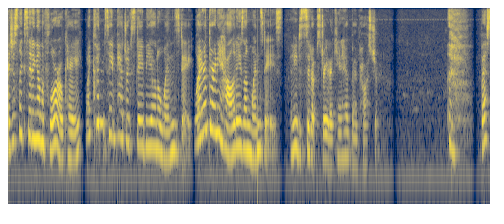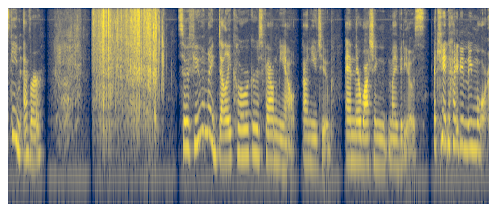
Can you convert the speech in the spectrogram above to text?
I just like sitting on the floor, okay? Why couldn't St. Patrick's Day be on a Wednesday? Why aren't there any holidays on Wednesdays? I need to sit up straight. I can't have bad posture. Best game ever. So a few of my deli coworkers found me out on YouTube and they're watching my videos. I can't hide anymore.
